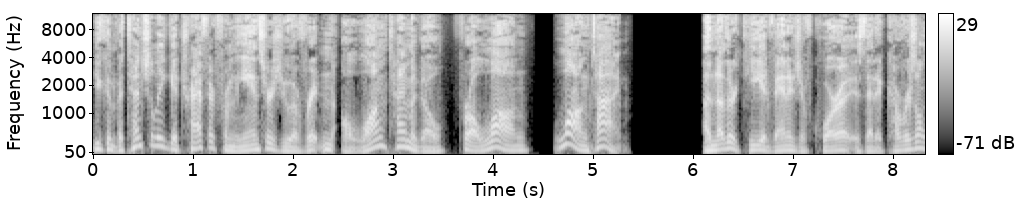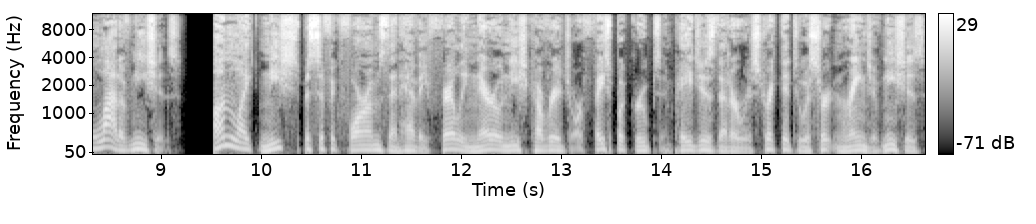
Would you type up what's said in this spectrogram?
you can potentially get traffic from the answers you have written a long time ago for a long, long time. Another key advantage of Quora is that it covers a lot of niches. Unlike niche-specific forums that have a fairly narrow niche coverage or Facebook groups and pages that are restricted to a certain range of niches,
